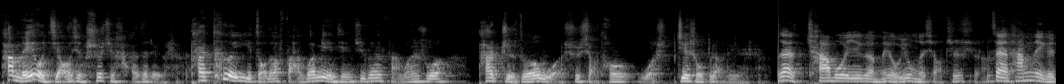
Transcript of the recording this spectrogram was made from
他没有矫情失去孩子这个事儿，他特意走到法官面前去跟法官说，他指责我是小偷，我是接受不了这件事儿。再插播一个没有用的小知识，在他们那个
